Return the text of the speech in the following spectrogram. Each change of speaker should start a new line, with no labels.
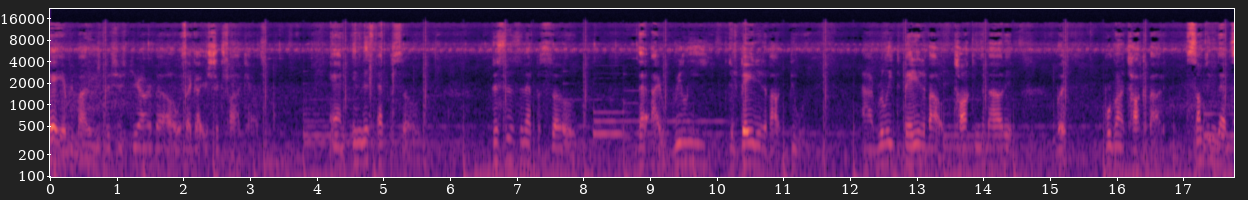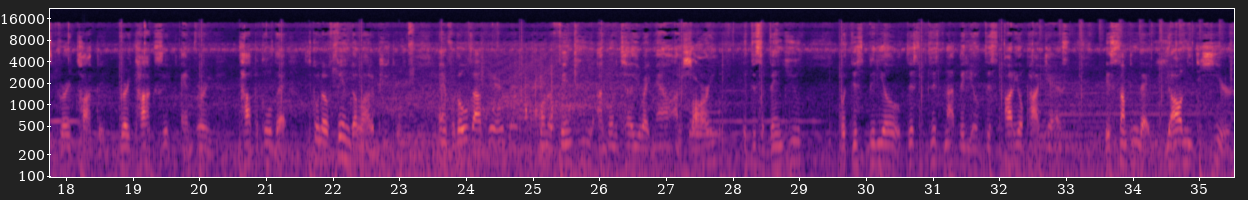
Hey everybody, this is JR Bell with I Got Your Six podcast. And in this episode, this is an episode that I really debated about doing. I really debated about talking about it, but we're going to talk about it. Something that's very topic, very toxic, and very topical that is going to offend a lot of people. And for those out there that going to offend you, I'm going to tell you right now, I'm sorry if this offends you. But this video, this this not video, this audio podcast is something that y'all need to hear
